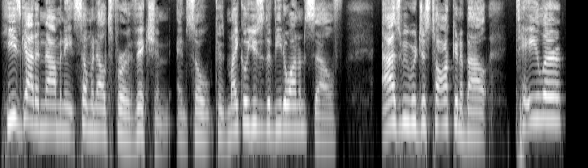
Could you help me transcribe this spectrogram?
He's got to nominate someone else for eviction. And so, because Michael uses the veto on himself, as we were just talking about, Taylor,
